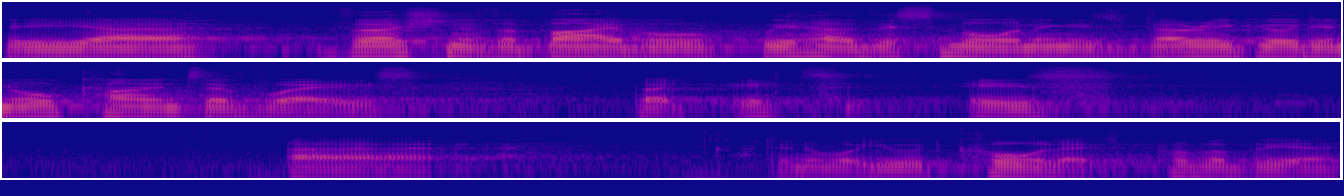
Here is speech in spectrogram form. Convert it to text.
The uh, version of the Bible we heard this morning is very good in all kinds of ways, but it is, uh, I don't know what you would call it, probably a,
